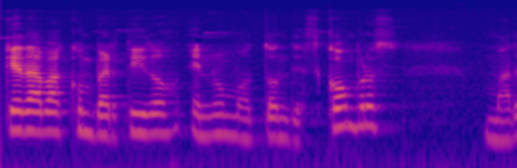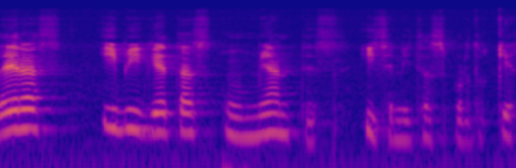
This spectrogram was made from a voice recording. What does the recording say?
quedaba convertido en un montón de escombros, maderas y viguetas humeantes y cenizas por doquier.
